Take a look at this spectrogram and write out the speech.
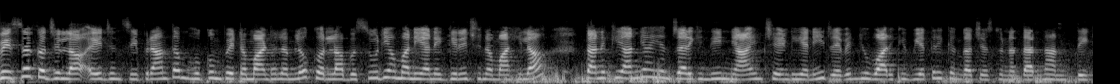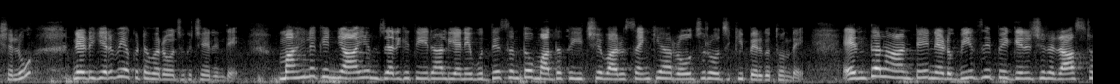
విశాఖ జిల్లా ఏజెన్సీ ప్రాంతం హుకుంపేట మండలంలో కొర్లాబు సూర్యమణి అనే గిరిజన మహిళ తనకి అన్యాయం జరిగింది న్యాయం చేయండి అని రెవెన్యూ వారికి వ్యతిరేకంగా చేస్తున్న ధర్నా దీక్షలు నేడు ఇరవై ఒకటవ రోజుకు చేరింది. మహిళకి న్యాయం జరిగి తీరాలి అనే ఉద్దేశంతో మద్దతు ఇచ్చేవారు సంఖ్య రోజు రోజుకి పెరుగుతుంది. ఎంతలా అంటే నేడు బీజేపీ గిరిజన రాష్ట్ర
